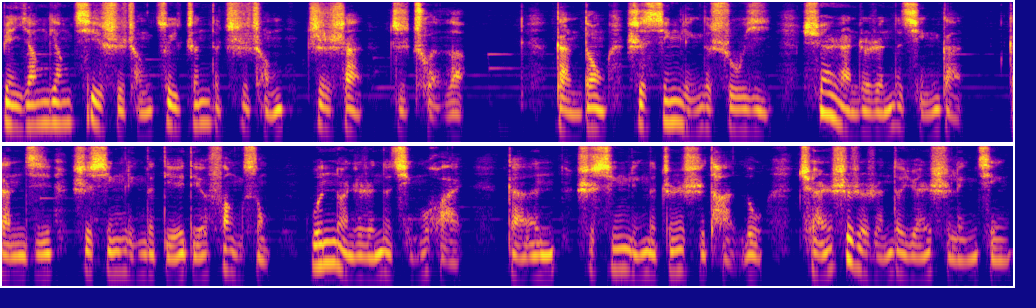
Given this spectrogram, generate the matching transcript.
便泱泱气势成最真的至诚、至善、至纯了。感动是心灵的书意，渲染着人的情感；感激是心灵的喋喋放送。温暖着人的情怀，感恩是心灵的真实袒露，诠释着人的原始灵情，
